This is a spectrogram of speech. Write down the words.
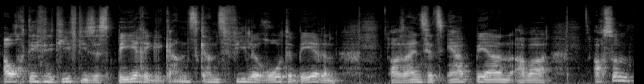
auch definitiv dieses Beerige, ganz, ganz viele rote Beeren. Seien es jetzt Erdbeeren, aber auch so ein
